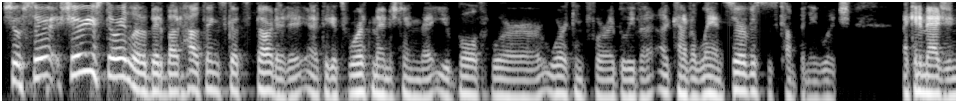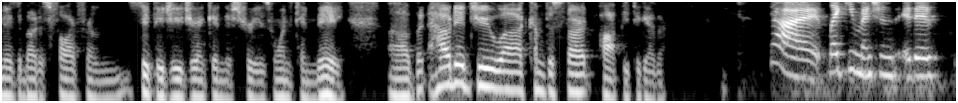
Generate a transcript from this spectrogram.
so share, share your story a little bit about how things got started. I think it's worth mentioning that you both were working for, I believe, a, a kind of a land services company, which I can imagine is about as far from CPG drink industry as one can be. Uh, but how did you uh, come to start Poppi together? Yeah, like you mentioned, it is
